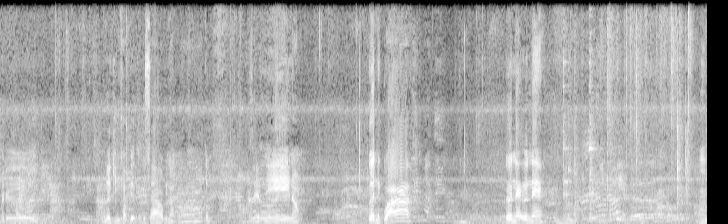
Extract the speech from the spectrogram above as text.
มาเด้อมาเด้อกินข้าวเปียกกับสาวพี่น้องอ้าวตัวแบบนี้เนาะเอิ้นดีกว่าเอิ้นแน่เอิ้นแน่อืมอืม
